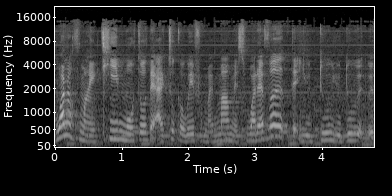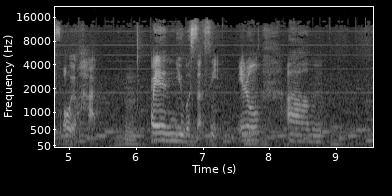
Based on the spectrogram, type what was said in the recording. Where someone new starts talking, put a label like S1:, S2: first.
S1: one of my key motto that I took away from my mom is whatever that you do, you do it with all your heart, mm. and you will succeed. You know, um,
